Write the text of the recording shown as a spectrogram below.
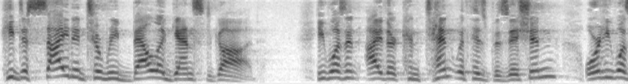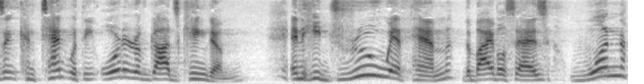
he decided to rebel against God. He wasn't either content with his position or he wasn't content with the order of God's kingdom. And he drew with him, the Bible says, one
